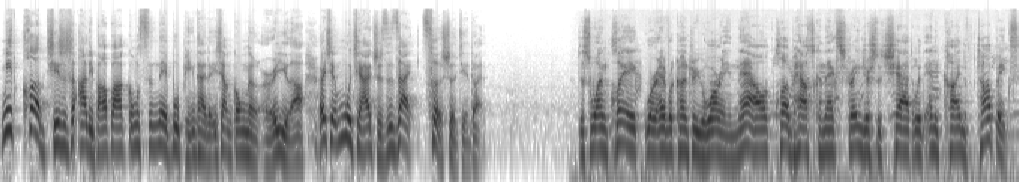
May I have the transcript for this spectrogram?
，Meet Club 其实是阿里巴巴公司内部平台的一项功能而已啦，而且目前还只是在测试阶段。Just one click, wherever country you are in now, Clubhouse connects strangers to chat with any kind of topics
